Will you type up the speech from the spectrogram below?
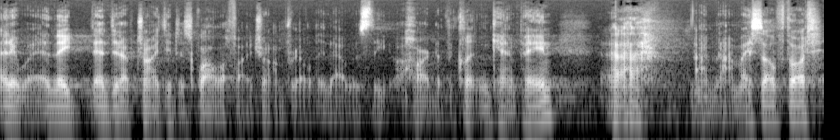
Anyway, and they ended up trying to disqualify Trump, really. That was the heart of the Clinton campaign. Uh, I myself thought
